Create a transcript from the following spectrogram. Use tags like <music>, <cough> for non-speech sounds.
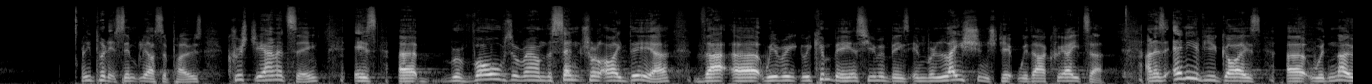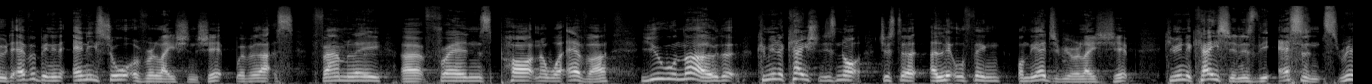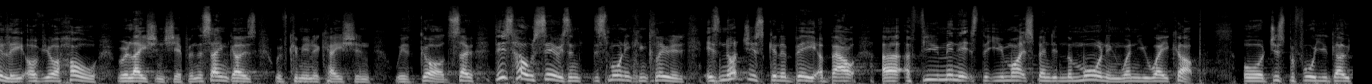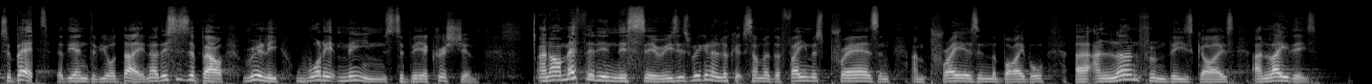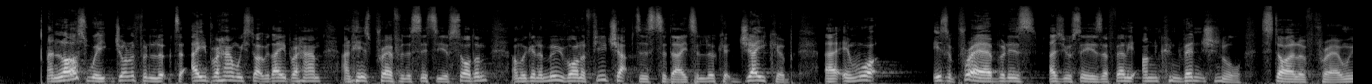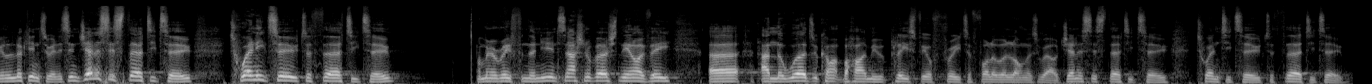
Let me put it simply, I suppose. Christianity is, uh, revolves around the central idea that uh, we, re- we can be, as human beings, in relationship with our Creator. And as any of you guys uh, would know, ever been in any sort of relationship, whether that's family, uh, friends, partner, whatever, you will know that communication is not just a, a little thing on the edge of your relationship. Communication is the essence, really, of your whole relationship. And the same goes with communication with God. So, this whole series, and this morning concluded, is not just going to be about uh, a few minutes that you might spend in the morning when you wake up or just before you go to bed at the end of your day. No, this is about really what it means to be a Christian. And our method in this series is we're going to look at some of the famous prayers and, and prayers in the Bible uh, and learn from these guys and ladies. And last week, Jonathan looked at Abraham. We started with Abraham and his prayer for the city of Sodom. And we're going to move on a few chapters today to look at Jacob uh, in what is a prayer, but is, as you'll see, is a fairly unconventional style of prayer. And we're going to look into it. It's in Genesis 32, 22 to 32. I'm going to read from the New International Version, the NIV, uh, and the words will come up behind me, but please feel free to follow along as well. Genesis 32, 22 to 32.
